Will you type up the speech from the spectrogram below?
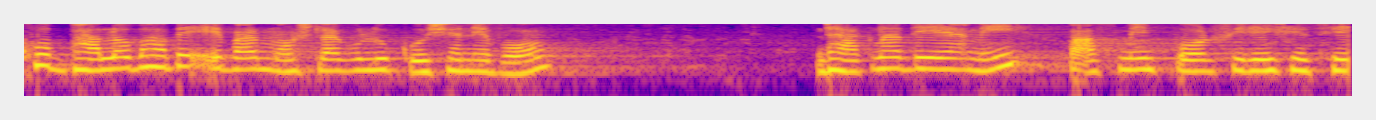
খুব ভালোভাবে এবার মশলাগুলো কষে নেব। ঢাকনা দিয়ে আমি পাঁচ মিনিট পর ফিরে এসেছি।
